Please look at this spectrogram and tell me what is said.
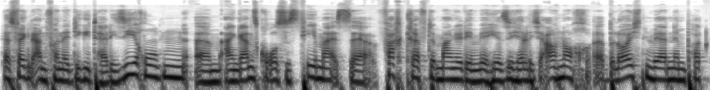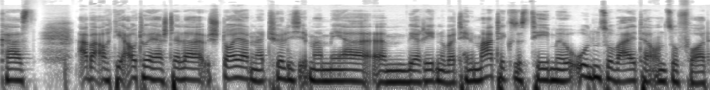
Das fängt an von der Digitalisierung. Ähm, ein ganz großes Thema ist der Fachkräftemangel, den wir hier sicherlich auch noch äh, beleuchten werden im Podcast. Aber auch die Autohersteller steuern natürlich immer mehr. Ähm, wir reden über Telematiksysteme und so so weiter und so fort.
